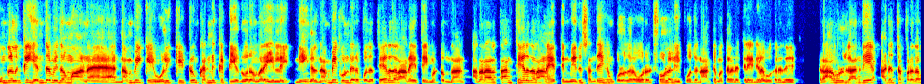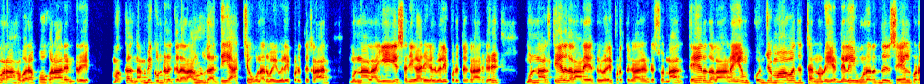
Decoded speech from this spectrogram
உங்களுக்கு எந்த விதமான நம்பிக்கை ஒலிக்கீற்றும் கண்ணு கட்டிய தூரம் வரை இல்லை. நீங்கள் நம்பிக்கொண்டிருப்பது தேர்தல் ஆணையத்தை மட்டும்தான். அதனால் தான் தேர்தல் ஆணையத்தின் மீது சந்தேகம் கொள்கிற ஒரு சூழல் இப்போது நாட்டு மக்களிடத்திலே நிலவுகிறது. ராகுல் காந்தி அடுத்த பிரதமராக வரப்போகிறார் என்று மக்கள் நம்பிக்கொண்டிருக்கிற ராகுல் காந்தி அச்ச உணர்வை வெளிப்படுத்துகிறார். முன்னாள் ஐஏஎஸ் அதிகாரிகள் வெளிப்படுத்துகிறார்கள். முன்னாள் தேர்தல் ஆணையர்கள் வெளிப்படுத்துகிறார்கள் என்று சொன்னால் தேர்தல் ஆணையம் கொஞ்சமாவது தன்னுடைய நிலை உணர்ந்து செயல்பட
